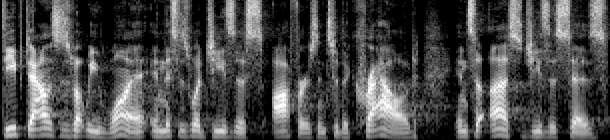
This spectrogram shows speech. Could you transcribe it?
Deep down, this is what we want, and this is what Jesus offers. And to the crowd, and to us, Jesus says,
